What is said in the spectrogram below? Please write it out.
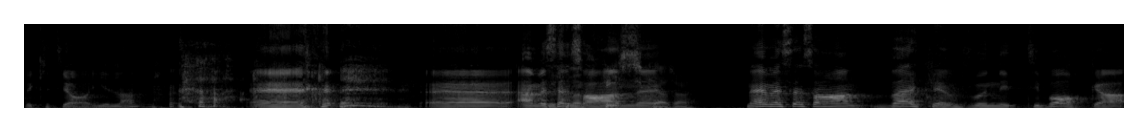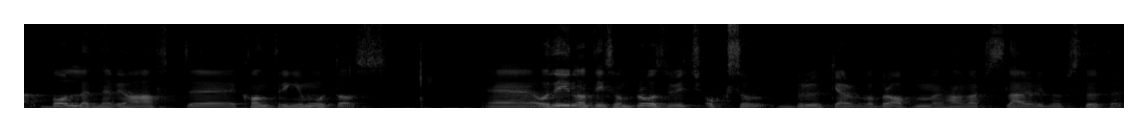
vilket jag gillar. eh, eh, nej, men är sen så har han... fisk eh, alltså. Nej men sen så har han verkligen vunnit tillbaka bollen när vi har haft eh, kontring emot oss. Eh, och det är ju någonting som Brozovic också brukar vara bra på men han har varit slarvig nu på slutet.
